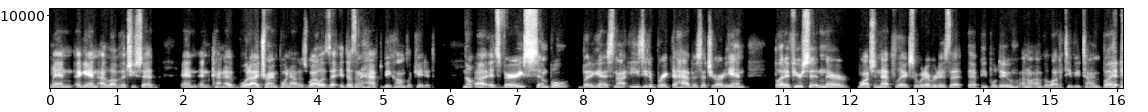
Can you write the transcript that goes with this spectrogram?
And again, I love that you said and and kind of what I try and point out as well is that it doesn't have to be complicated. No, uh, it's very simple, but again, it's not easy to break the habits that you're already in. But if you're sitting there watching Netflix or whatever it is that that people do, I don't have a lot of TV time, but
